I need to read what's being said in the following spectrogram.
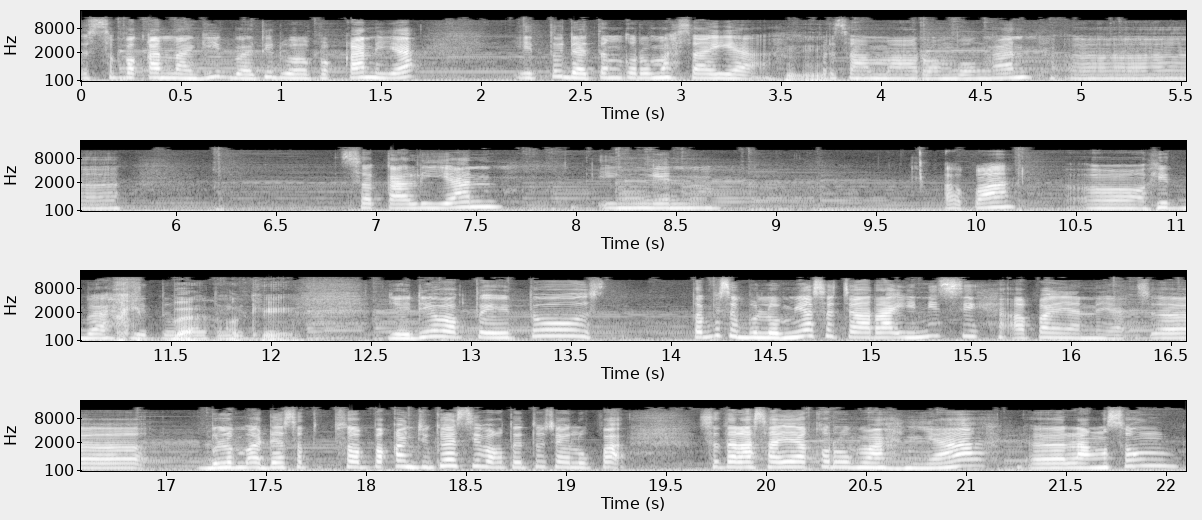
sepekan lagi berarti dua pekan ya itu datang ke rumah saya bersama rombongan eh, sekalian ingin apa eh, hitbah gitu Bah, waktu itu. oke. Jadi waktu itu tapi sebelumnya secara ini sih apa ya nih ya se- belum ada satu juga sih waktu itu saya lupa. Setelah saya ke rumahnya eh, langsung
